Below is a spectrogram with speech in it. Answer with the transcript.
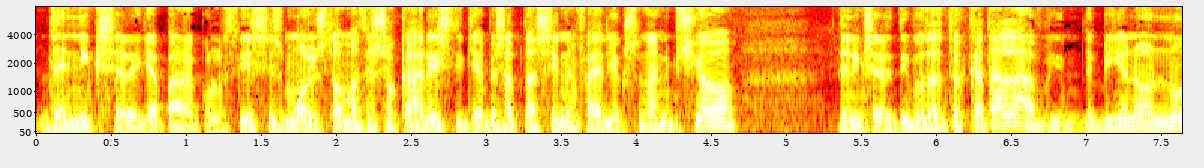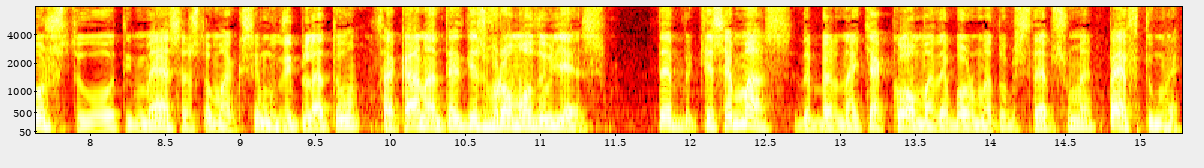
δεν ήξερε για παρακολουθήσεις. Μόλις το έμαθε, σοκαρίστηκε, έπεσε από τα σύννεφα, έδιωξε τον ανιψιό. Δεν ήξερε τίποτα, δεν το έχει καταλάβει. Δεν πήγαινε ο νους του ότι μέσα στο Μαξίμου δίπλα του θα κάναν τέτοιες βρωμοδουλειές. Και σε εμάς δεν περνάει και ακόμα δεν μπορούμε να το πιστέψουμε. Πέφτουμε.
